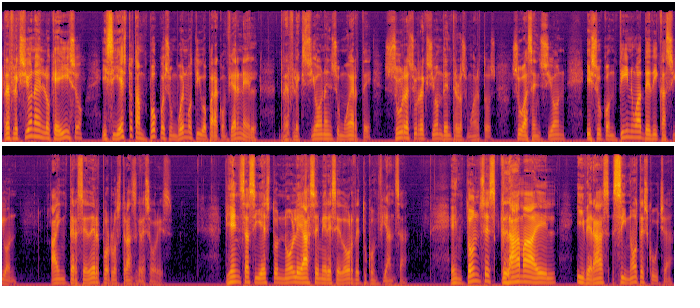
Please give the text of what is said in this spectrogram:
Reflexiona en lo que hizo y si esto tampoco es un buen motivo para confiar en Él, reflexiona en su muerte, su resurrección de entre los muertos, su ascensión y su continua dedicación a interceder por los transgresores. Piensa si esto no le hace merecedor de tu confianza. Entonces clama a Él y verás si no te escucha.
